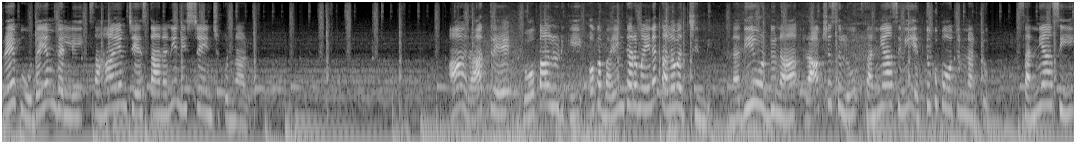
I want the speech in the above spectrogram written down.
రేపు ఉదయం వెళ్ళి సహాయం చేస్తానని నిశ్చయించుకున్నాడు. ఆ రాత్రే గోపాలుడికి ఒక భయంకరమైన కల వచ్చింది. నదీ ఒడ్డున రాక్షసులు సన్యాసిని ఎత్తుకుపోతున్నట్టు. సన్యాసి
